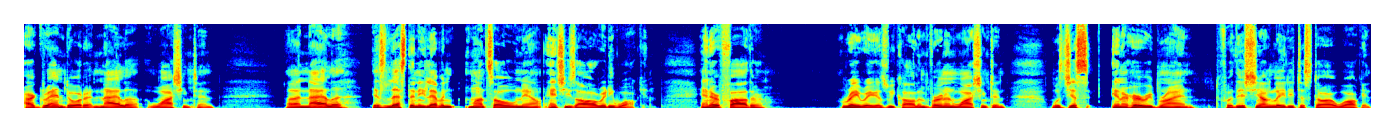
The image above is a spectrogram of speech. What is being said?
our granddaughter, Nyla Washington. Uh, Nyla is less than 11 months old now, and she's already walking and her father, Ray Ray, as we call him, Vernon Washington, was just in a hurry, Brian, for this young lady to start walking.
